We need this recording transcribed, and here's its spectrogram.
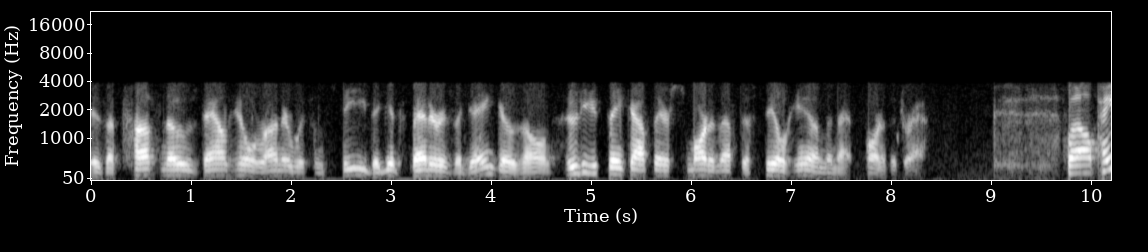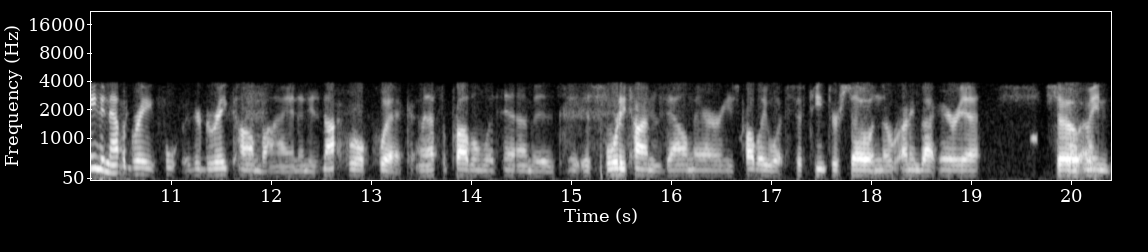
is a tough nosed downhill runner with some speed that gets better as the game goes on. Who do you think out there smart enough to steal him in that part of the draft? Well, Payne didn't have a great a great combine, and he's not real quick. I mean, that's the problem with him is is 40 times down there. He's probably what 15th or so in the running back area. So I mean,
